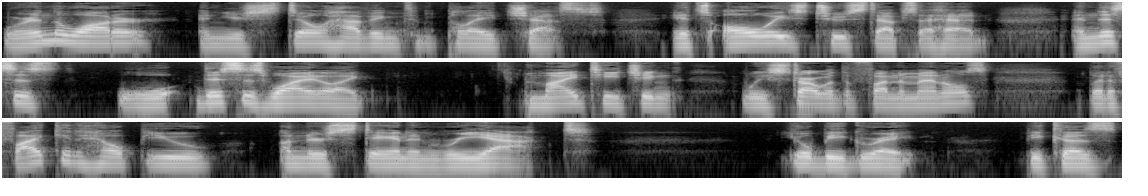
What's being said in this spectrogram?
we're in the water and you're still having to play chess. It's always two steps ahead. And this is this is why like my teaching, we start with the fundamentals, but if I can help you understand and react, you'll be great because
